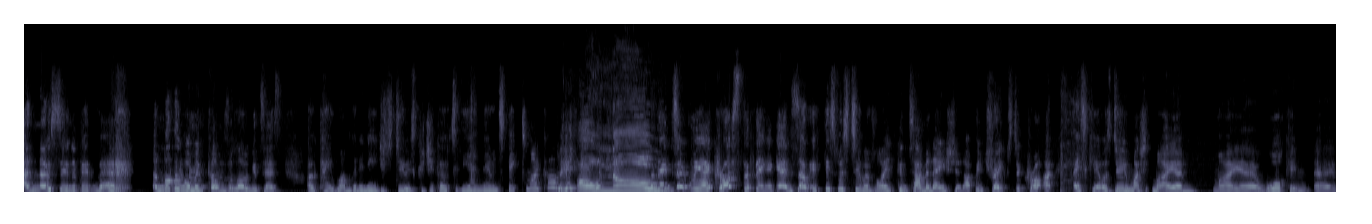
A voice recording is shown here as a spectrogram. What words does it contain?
I'd no sooner been there, another woman comes along and says, "Okay, what I'm going to need you to do is, could you go to the end there and speak to my colleague?" Oh no! And they took me across the thing again. So if this was to avoid contamination, I've been traipsed across. I, basically, I was doing my my um, my uh, walking uh,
